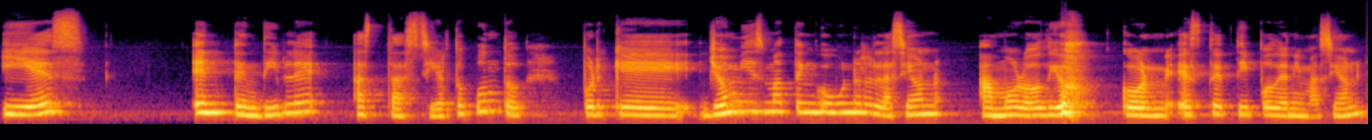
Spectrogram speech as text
y es entendible hasta cierto punto, porque yo misma tengo una relación amor-odio con este tipo de animación.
